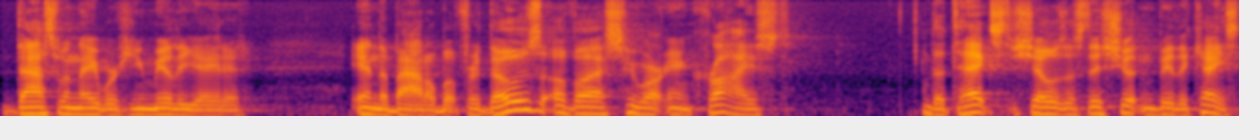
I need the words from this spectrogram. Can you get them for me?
That's when they were humiliated in the battle. But for those of us who are in Christ, the text shows us this shouldn't be the case.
